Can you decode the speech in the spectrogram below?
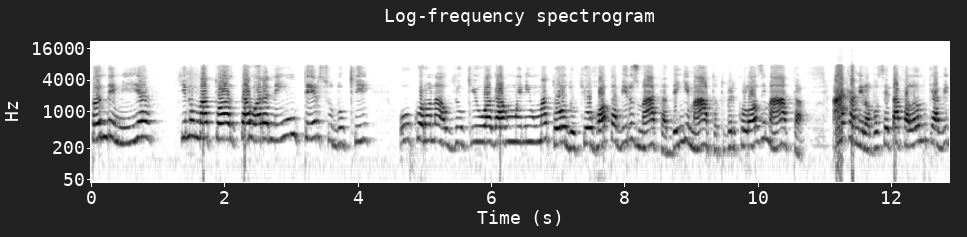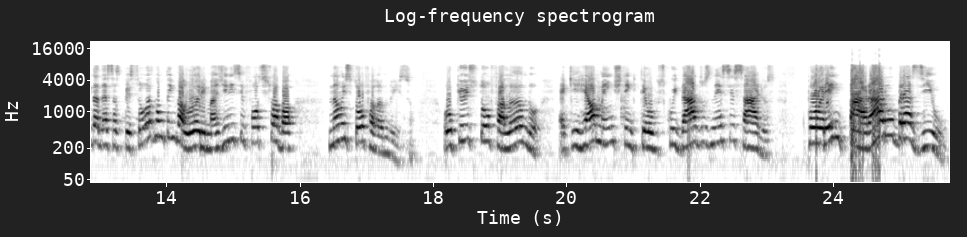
pandemia que não matou até agora nem um terço do que o corona, do que o H1N1 matou, do que o rotavírus mata, dengue mata, tuberculose mata. Ah, Camila, você está falando que a vida dessas pessoas não tem valor. Imagine se fosse sua avó. Não estou falando isso. O que eu estou falando é que realmente tem que ter os cuidados necessários. Porém, parar o Brasil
